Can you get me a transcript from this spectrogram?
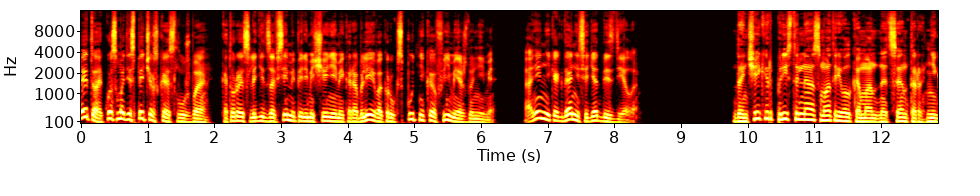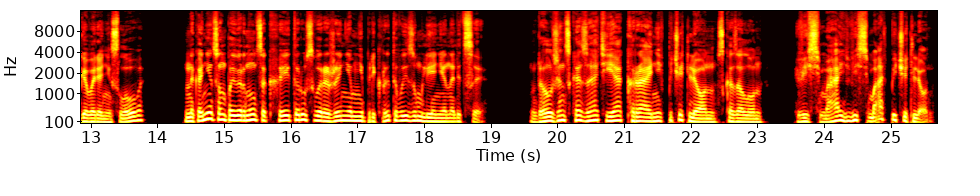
Это космодиспетчерская служба, которая следит за всеми перемещениями кораблей вокруг спутников и между ними. Они никогда не сидят без дела. Данчекер пристально осматривал командный центр, не говоря ни слова. Наконец он повернулся к Хейтеру с выражением неприкрытого изумления на лице. «Должен сказать, я крайне впечатлен», — сказал он. «Весьма и весьма впечатлен.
